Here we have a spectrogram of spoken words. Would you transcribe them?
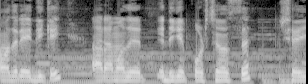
আমাদের এদিকেই আর আমাদের এদিকে পড়ছে হচ্ছে সেই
